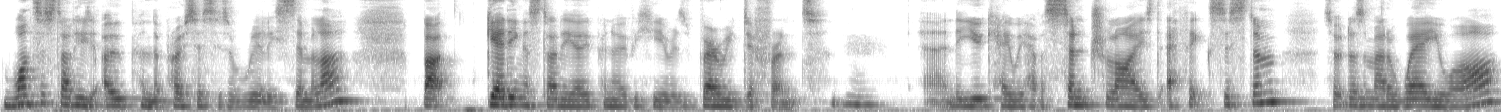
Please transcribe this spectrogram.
once a study is open, the processes are really similar, but getting a study open over here is very different. Mm. In the UK, we have a centralized ethics system, so it doesn't matter where you are.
